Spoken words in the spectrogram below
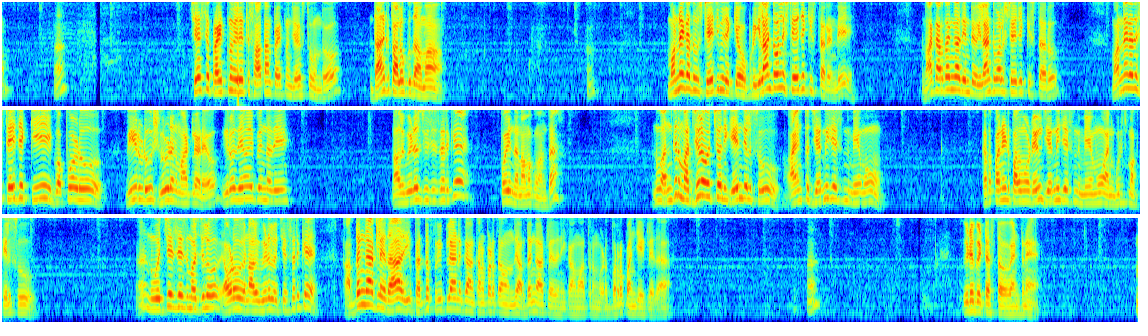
చేసే ప్రయత్నం ఏదైతే సాతాన్ ప్రయత్నం చేస్తూ ఉందో దానికి తలొగ్గుదామా మొన్నే కదా నువ్వు స్టేజ్ మీద ఎక్కావు ఇప్పుడు ఇలాంటి వాళ్ళని స్టేజ్ ఎక్కిస్తారండి. నాకు అర్థం కాదు ఏంటి ఇలాంటి వాళ్ళు స్టేజ్ ఎక్కిస్తారు. మొన్నే కదా స్టేజ్ ఎక్కి గొప్పోడు వీరుడు శూరుడు అని మాట్లాడావు. ఈరోజు ఏమైపోయింది అది? నాలుగు వీడియోలు చూసేసరికి పోయిందా నమ్మకం అంతా? నువ్వు అందుకని మధ్యలో వచ్చావు నీకేం తెలుసు? ఆయనతో జర్నీ చేసింది మేము. గత పన్నెండు పదమూడు ఏళ్ళు జర్నీ చేసింది మేము ఆయన గురించి మాకు తెలుసు. నువ్వు వచ్చేసేసి మధ్యలో ఎవడో నాలుగు వీడియోలు వచ్చేసరికి అర్థం కావట్లేదా? ఇది పెద్ద ప్రీ ప్లాన్ కనపడతా ఉంది అర్థం కావట్లేదా నీకు ఆ మాత్రం కూడా? బుర్ర పని చేయట్లేదా? వీడియో పెట్టేస్తావు వెంటనే?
